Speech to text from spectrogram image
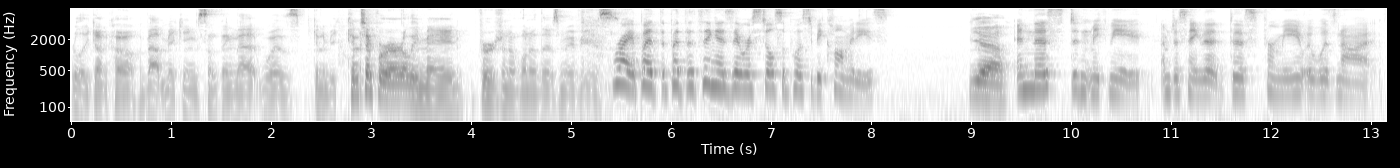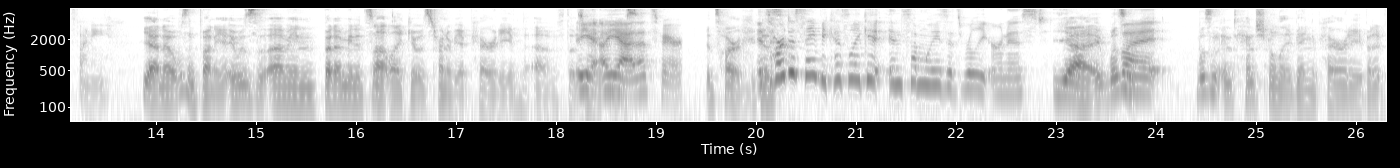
really gung ho about making something that was going to be contemporarily made version of one of those movies. Right, but but the thing is, they were still supposed to be comedies, Yeah, and this didn't make me. I'm just saying that this for me it was not funny. yeah. No, it wasn't funny. It was. I mean, but I mean, it's not like it was trying to be a parody of those. Yeah, oh, movies. yeah, that's fair. It's hard. Because, It's hard to say because like it, in some ways it's really earnest, Yeah, it wasn't. but wasn't intentionally being a parody, but it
